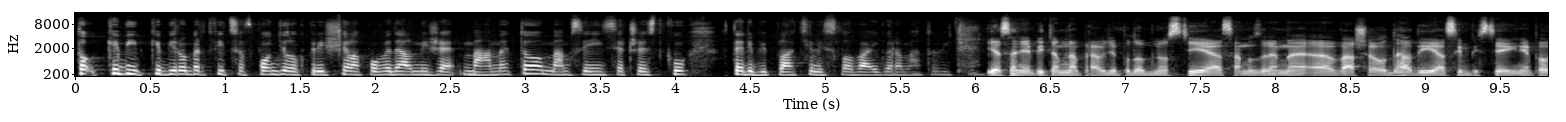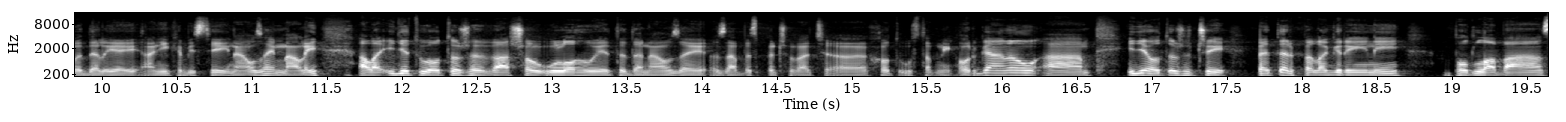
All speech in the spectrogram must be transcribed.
To, keby, keby Robert Fico v pondelok prišiel a povedal mi, že máme to, mám 76, vtedy by platili slova Igora Matoviča. Ja sa nepýtam na pravdepodobnosti a samozrejme e, vaše odhady asi by ste ich nepovedali, ani keby ste ich naozaj mali, ale ide tu o to, že vašou úlohou je teda naozaj zabezpečovať e, chod ústavných orgánov a ide o to, že či Peter Pellegrini podľa vás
